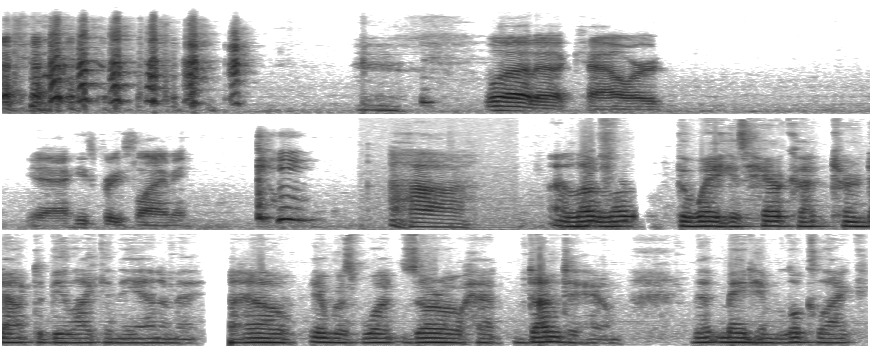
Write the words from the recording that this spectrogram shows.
what a coward. Yeah, he's pretty slimy. Aha. I love the way his haircut turned out to be like in the anime. How it was what Zoro had done to him that made him look like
